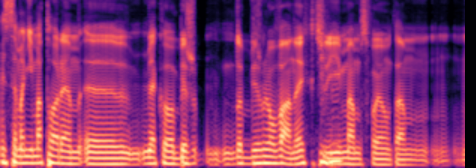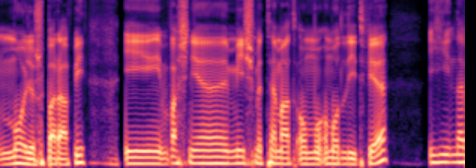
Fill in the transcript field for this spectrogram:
jestem animatorem jako bierz, do bierzmowanych, czyli Mhm. mam swoją tam młodzież parafii i właśnie mieliśmy temat o, o modlitwie i na,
